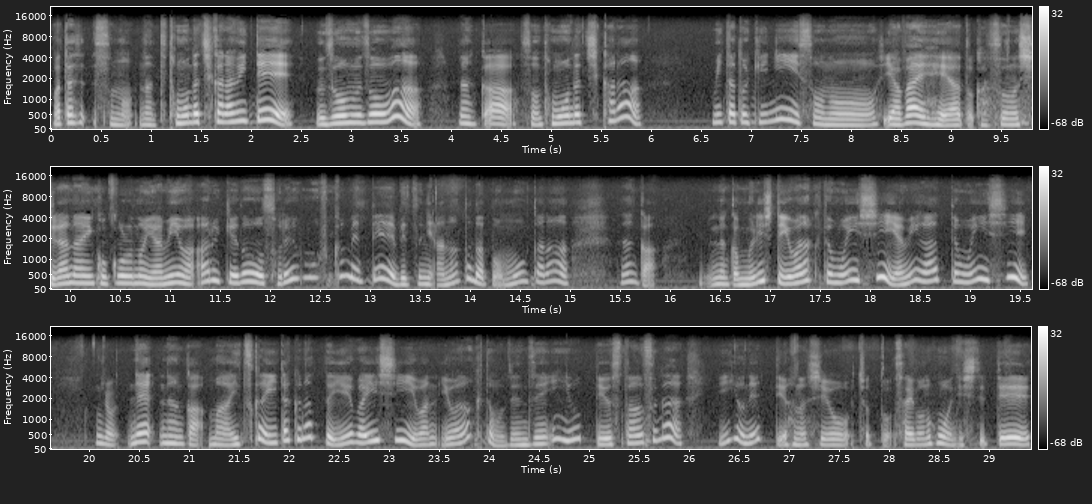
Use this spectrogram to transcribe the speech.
私そのなんて友達から見てうぞうむぞうはなんかその友達から見た時にそのやばい部屋とかその知らない心の闇はあるけどそれも含めて別にあなただと思うからなんかなんか無理して言わなくてもいいし闇があってもいいしねなんかまあいつか言いたくなって言えばいいし言わ言わなくても全然いいよっていうスタンスがいいよねっていう話をちょっと最後の方にしてて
